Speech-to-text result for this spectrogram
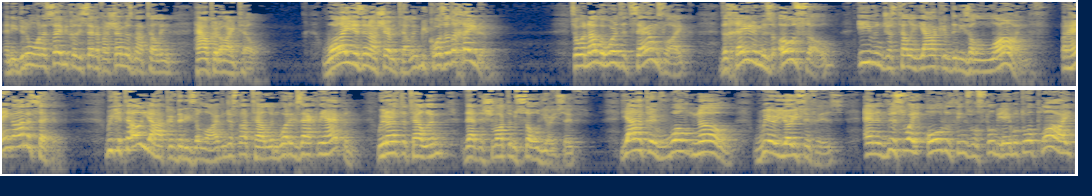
and he didn't want to say because he said, if Hashem is not telling, how could I tell? Why isn't Hashem telling? Because of the Chayrim. So in other words, it sounds like the Chayrim is also even just telling Yaakov that he's alive. But hang on a second. We could tell Yaakov that he's alive and just not tell him what exactly happened. We don't have to tell him that the Shvatim sold Yosef. Yaakov won't know where Yosef is. And in this way, all the things will still be able to apply.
